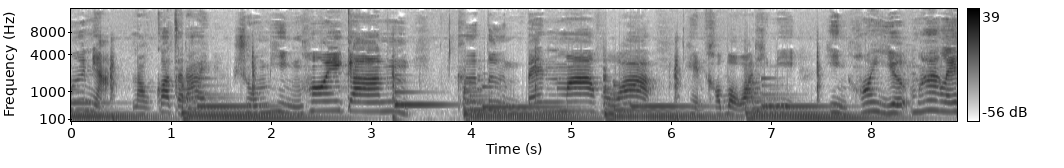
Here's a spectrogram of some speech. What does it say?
มืดเนี่ยเราก็จะได้ชมหิ่งห้อยกัน คือตื่นเต้นมาก ว่าเห็นเขาบอกว่าที่นี่หิ่งห้อยเยอะมากเลย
